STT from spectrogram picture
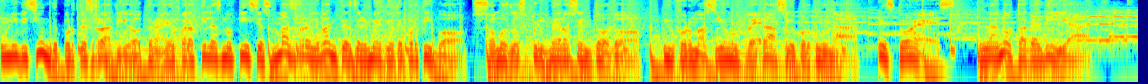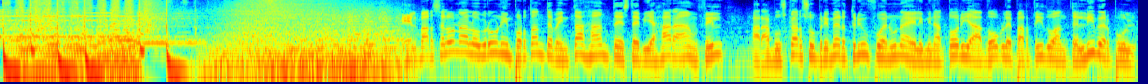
Univisión Deportes Radio trae para ti las noticias más relevantes del medio deportivo. Somos los primeros en todo. Información veraz y oportuna. Esto es La Nota del Día. El Barcelona logró una importante ventaja antes de viajar a Anfield para buscar su primer triunfo en una eliminatoria a doble partido ante el Liverpool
